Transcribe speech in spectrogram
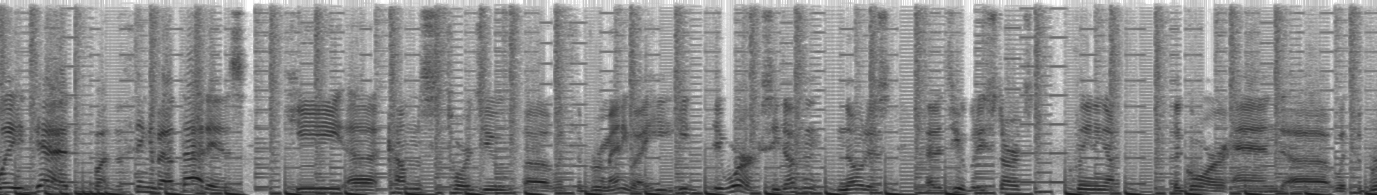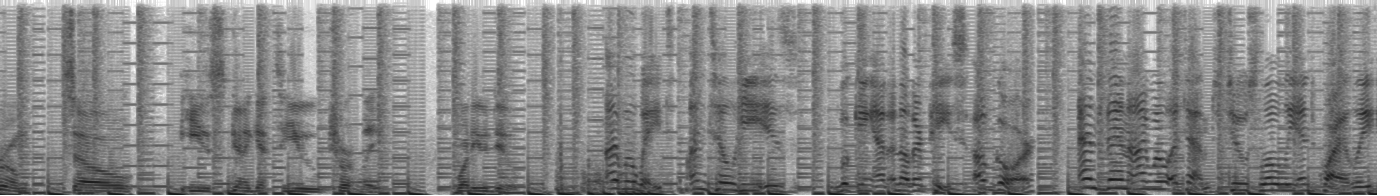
play dead, but the thing about that is, he uh, comes towards you uh, with the broom anyway. He, he, it works. He doesn't notice that it's you, but he starts cleaning up the gore and uh, with the broom. So he's gonna get to you shortly. What do you do? I will wait until he is looking at another piece of gore, and then I will attempt to slowly and quietly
